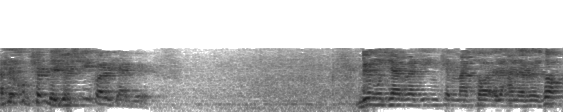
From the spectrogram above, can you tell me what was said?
اصلا خب چرا نجاشی کار کرده؟ به مجرد این که مسائل ان رضا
